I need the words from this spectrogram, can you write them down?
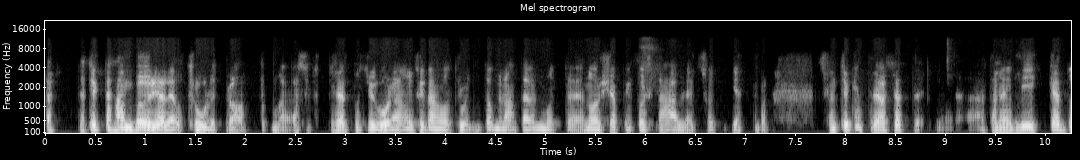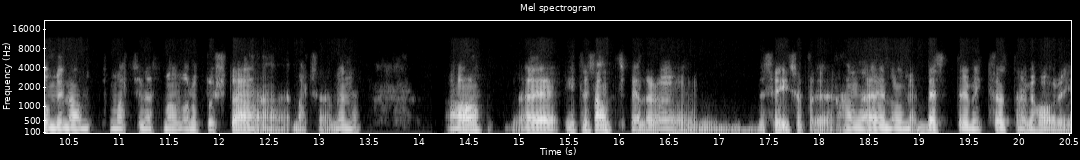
Jag, jag, tyckte han började otroligt bra, alltså, speciellt mot Djurgården. Jag tyckte han var otroligt dominant även mot eh, Norrköping första halvlek. Så jättebra. Sen tycker jag inte jag har sett att han är lika dominant på matcherna som han var de första matcherna. Men ja, Eh, intressant spelare. Det sägs att eh, han är en av de bättre mittfältarna vi har i,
